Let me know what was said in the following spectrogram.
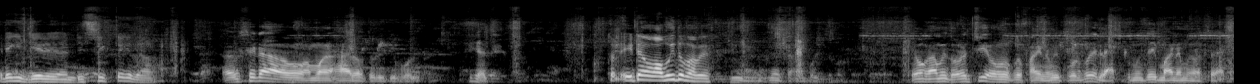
এটা কি যে ডিস্ট্রিক্ট থেকে দেওয়া? সেটা আমার হায়ার অথরিটি বলবে ঠিক আছে? তো এটা অবৈধভাবে? হুম, এটা পারব। এবং আমি ধরেছি এবং ওকে ফাইন আমি করব এই ল্যাক্ট অনুযায়ী মানে আমি অ্যাক্ট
